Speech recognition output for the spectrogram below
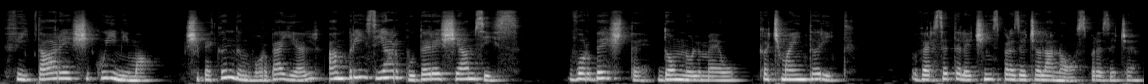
fii tare și cu inima, și pe când îmi vorbea el, am prins iar putere și am zis, Vorbește, domnul meu, căci m-ai întărit. Versetele 15 la 19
